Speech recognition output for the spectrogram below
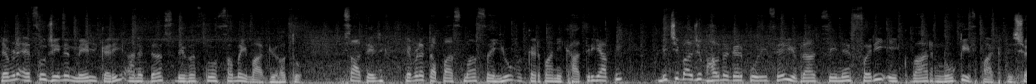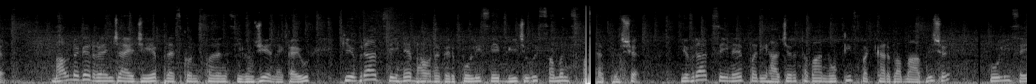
તેમણે એસઓજીને મેલ કરી અને દસ દિવસનો સમય માગ્યો હતો. સાથે જ તેમણે તપાસમાં સહયોગ કરવાની ખાતરી આપી. બીજી બાજુ ભાવનગર પોલીસે યુવરાજસિંહને ફરી એકવાર નોટિસ પાઠવી છે. ભાવનગર રેન્જ આઈજીએ પ્રેસ કોન્ફરન્સ યોજી અને કહ્યું કે યુવરાજસિંહને ભાવનગર પોલીસે બીજું સમન્સ પાઠવ્યું છે. યુવરાજસિંહને ફરી હાજર થવા નોટિસ ફટકારવામાં આવી છે. પોલીસે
